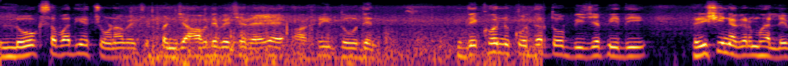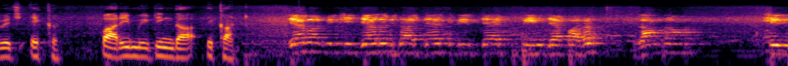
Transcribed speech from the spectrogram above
ਲੋਕ ਸਭਾ ਦੀਆਂ ਚੋਣਾਂ ਵਿੱਚ ਪੰਜਾਬ ਦੇ ਵਿੱਚ ਰਹਿ ਗਏ ਆਖਰੀ 2 ਦਿਨ। ਦੇਖੋ, ਨਕੋਦਰ ਤੋਂ ਬੀਜੇਪੀ ਦੀ ਰਿਸ਼ੀ ਨਗਰ ਮੁਹੱਲੇ ਵਿੱਚ ਇੱਕ ਭਾਰੀ ਮੀਟਿੰਗ ਦਾ ਇਕੱਠ। ਜੈ ਵਾਲਮੀਕੀ ਜੈ ਰਵਿਦਾਸ, ਜੈ ਕਬੀਰ, ਜੈ ਭੀਮ, ਜੈ ਭਾਰਤ। ਰਾਮ ਰਾਮ, ਸ਼੍ਰੀ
